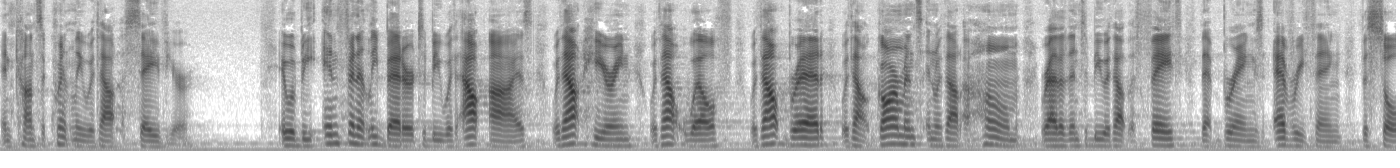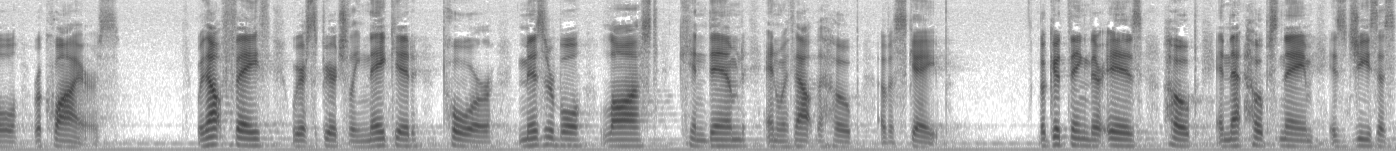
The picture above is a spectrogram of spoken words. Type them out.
and consequently without a Savior. It would be infinitely better to be without eyes, without hearing, without wealth, without bread, without garments, and without a home, rather than to be without the faith that brings everything the soul requires. Without faith, we are spiritually naked, poor, miserable, lost, condemned, and without the hope of escape. But good thing there is hope, and that hope's name is Jesus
